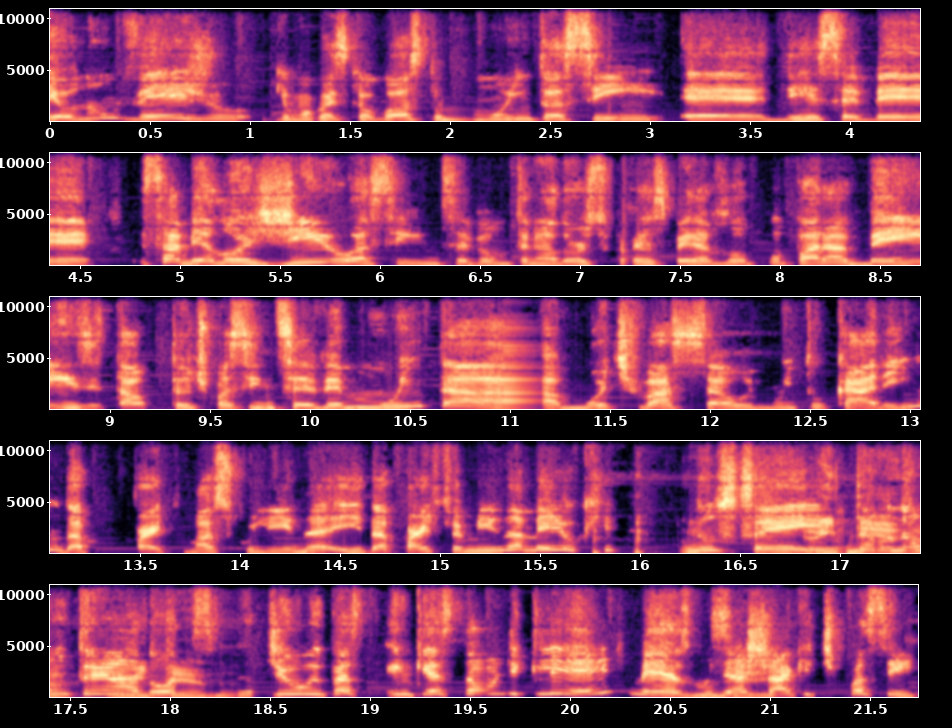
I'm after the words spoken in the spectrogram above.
eu não vejo que uma coisa que eu gosto muito assim é de receber sabe, elogio, assim, de você ver um treinador super respeitado, falou, pô, parabéns e tal. Então, tipo assim, você vê muita motivação e muito carinho da parte masculina e da parte feminina meio que, não sei, entendo, não, não treinadores, digo em questão de cliente mesmo, de Sim. achar que, tipo assim,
